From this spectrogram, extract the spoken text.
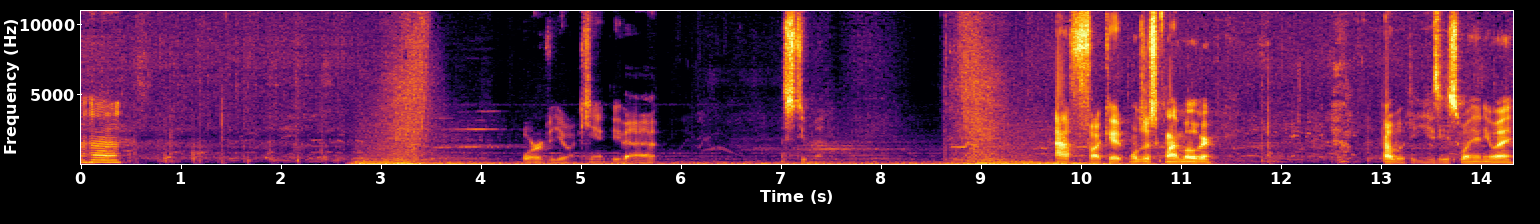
Uh-huh. Or view, I can't do that. That's too many. Ah, fuck it. We'll just climb over. Probably the easiest way anyway.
